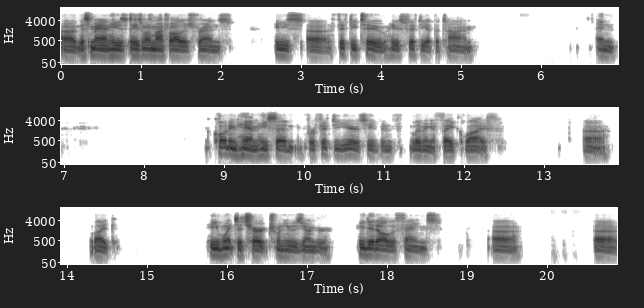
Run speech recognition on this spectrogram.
uh, this man. He's he's one of my father's friends. He's uh, 52. He was 50 at the time, and quoting him, he said, "For 50 years, he'd been living a fake life. Uh, like he went to church when he was younger. He did all the things uh, uh,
